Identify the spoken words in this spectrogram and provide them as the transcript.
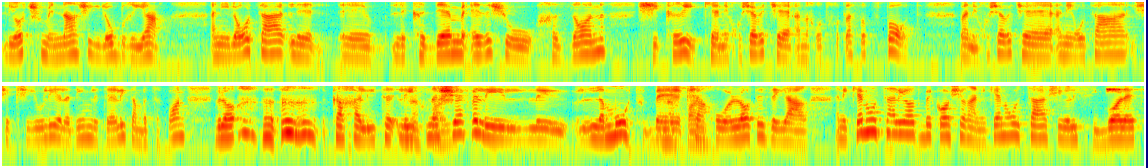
להיות שמנה שהיא לא בריאה. אני לא רוצה ל... אה, לקדם איזשהו חזון שקרי, כי אני חושבת שאנחנו צריכות לעשות ספורט, ואני חושבת שאני רוצה שכשיהיו לי ילדים לטייל איתם בצפון, ולא ככה להת... להתנשף ולמות ב... נכון. כשאנחנו עולות איזה יער. אני כן רוצה להיות בכושר, אני כן רוצה שיהיה לי סיבולת,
